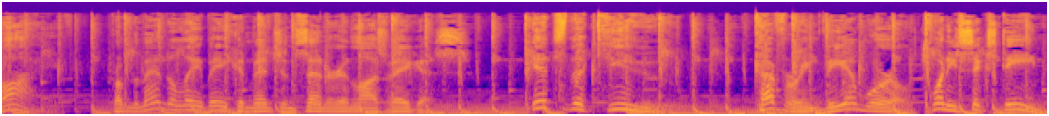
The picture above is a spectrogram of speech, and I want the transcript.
Live from the Mandalay Bay Convention Center in Las Vegas, it's theCUBE, covering VMworld 2016.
